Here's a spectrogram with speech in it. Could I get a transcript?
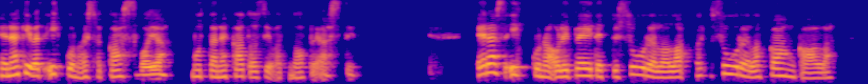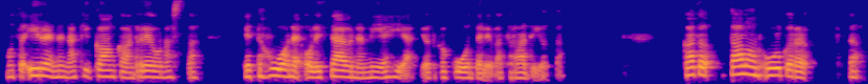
He näkivät ikkunoissa kasvoja, mutta ne katosivat nopeasti. Eräs ikkuna oli peitetty suurella, suurella kankaalla, mutta Irene näki kankaan reunasta, että huone oli täynnä miehiä, jotka kuuntelivat radiota. Kato, talon, ulkore, äh,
